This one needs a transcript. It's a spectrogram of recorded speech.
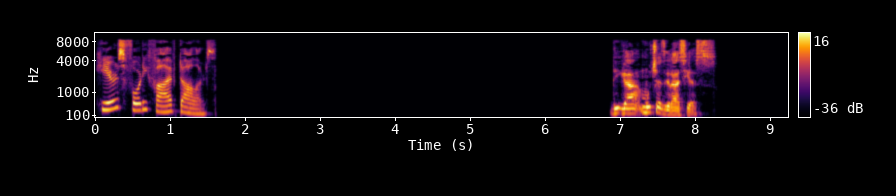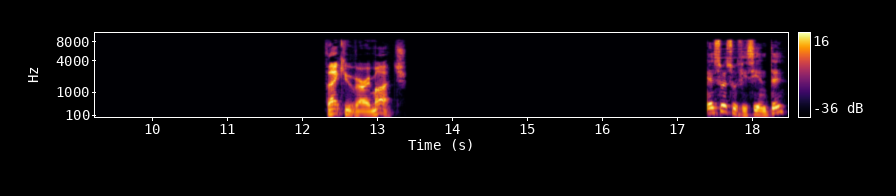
Here's forty-five dollars. Diga muchas gracias. Thank you very much. ¿Eso es suficiente?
